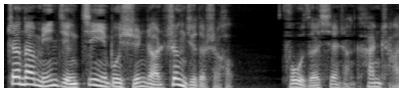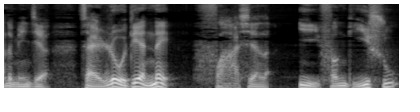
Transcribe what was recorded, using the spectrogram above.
正当民警进一步寻找证据的时候，负责现场勘查的民警在肉店内发现了一封遗书。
